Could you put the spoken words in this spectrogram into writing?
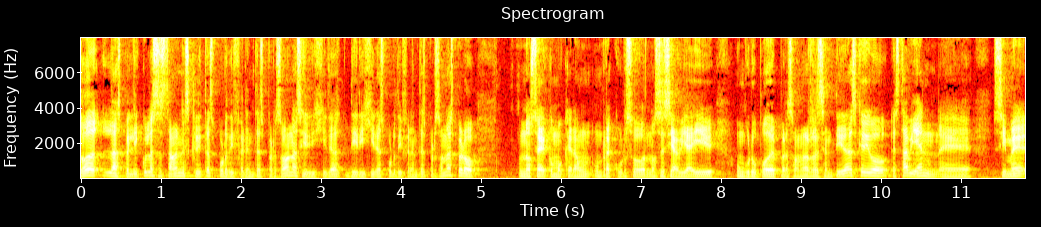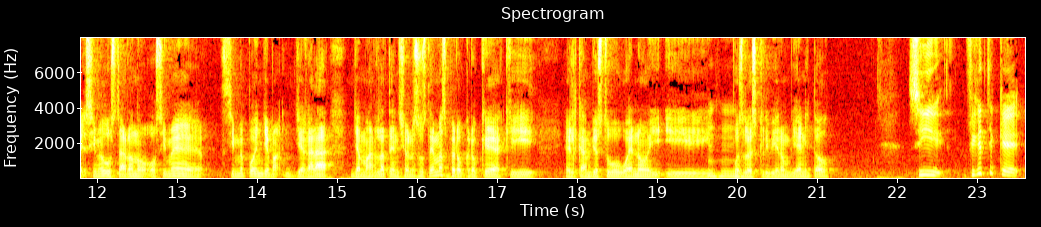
todas las películas estaban escritas por diferentes personas y dirigidas, dirigidas por diferentes personas, pero no sé, como que era un, recurso, no sé si había ahí un grupo de personas resentidas, que digo, está bien, eh, sí, me, sí me gustaron o, sí, me, sí me pueden llegar a llamar la atención esos temas, pero creo que aquí el cambio estuvo bueno y, pues lo escribieron bien y todo. Sí, fíjate que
